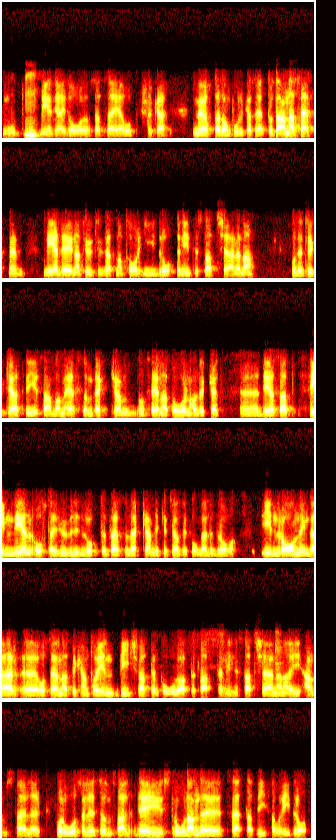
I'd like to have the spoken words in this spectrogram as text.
mot, mm. mot media idag så att säga och försöka möta dem på olika sätt. Och ett annat sätt med media är naturligtvis att man tar idrotten in till stadskärnorna. Och det tycker jag att vi i samband med SM-veckan de senaste åren har lyckats. Eh, dels att simningen ofta är huvudidrotten på SM-veckan, vilket gör att vi får en väldigt bra inramning där. Eh, och sen att vi kan ta in beachvattenpool och öppet vatten in i stadskärnorna i Halmstad eller Borås eller Sundsvall. Det är ju strålande sätt att visa vår idrott.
